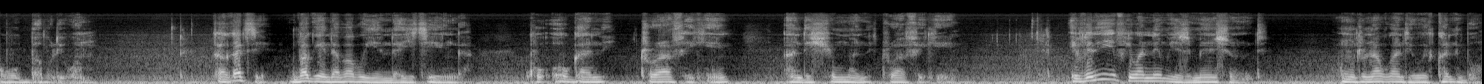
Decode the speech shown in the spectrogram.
obubba buli wamu. Kakati bagenda babuyindayitinga ku organ trafficking and human trafficking. Even if your name is mentioned omuntu navuga nti we cannibal.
